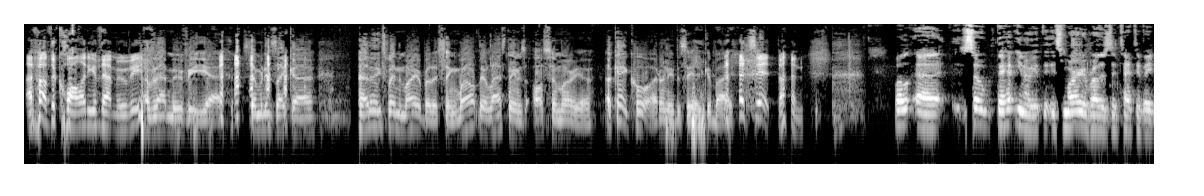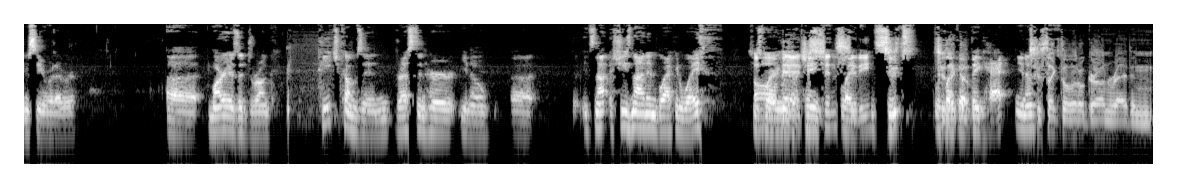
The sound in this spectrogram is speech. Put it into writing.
about the quality of that movie. of that movie, yeah. Somebody's like, uh, how do they explain the Mario Brothers thing? Well, their last name is also Mario. Okay, cool. I don't need to see it. Goodbye. That's it. Done. Well, uh, so they have, you know it's Mario Brothers Detective Agency or whatever. Uh, Mario's a drunk. Peach comes in dressed in her, you know, uh, it's not she's not in black and white. She's Oh, wearing man, like a she's pink Sin like, City. suit with She's like, like a a- big hat, you know. she's like the little girl in red in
